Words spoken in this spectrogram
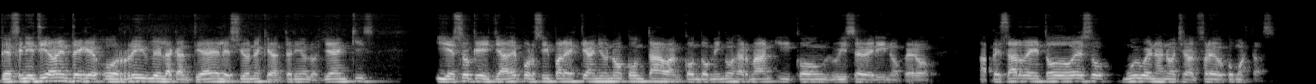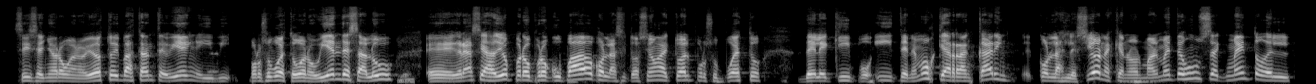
definitivamente que horrible la cantidad de lesiones que han tenido los Yankees y eso que ya de por sí para este año no contaban con Domingo Germán y con Luis Severino, pero a pesar de todo eso, muy buenas noches, Alfredo, ¿cómo estás? Sí, señor, bueno, yo estoy bastante bien y por supuesto, bueno, bien de salud, eh, gracias a Dios, pero preocupado con la situación actual, por supuesto, del equipo. Y tenemos que arrancar con las lesiones, que normalmente es un segmento del,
